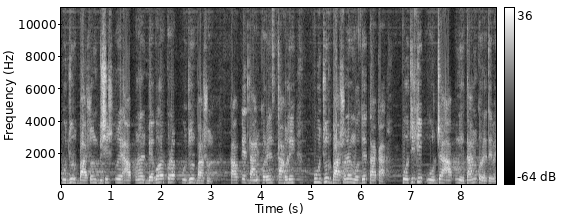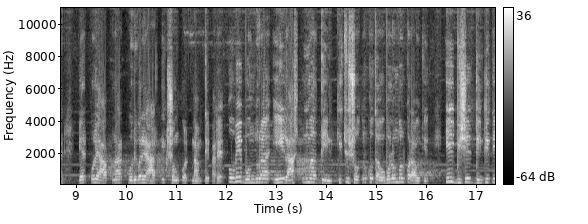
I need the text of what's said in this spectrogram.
পুজোর বাসন, বিশেষ করে আপনার ব্যবহার করা পুজোর বাসন কাউকে দান করেন, তাহলে পুজোর বাসনের মধ্যে থাকা পজিটিভ ঊর্জা আপনি দান করে দেবেন। এর ফলে আপনার পরিবারের আর্থিক সংকট নামতে পারে। তবে বন্ধুরা, এই রাস পূর্ণিমার দিন কিছু সতর্কতা অবলম্বন করা উচিত। এই বিশেষ দিনটিতে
